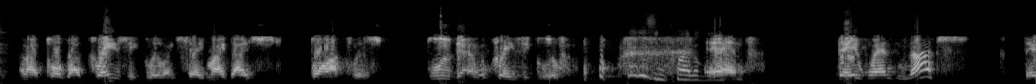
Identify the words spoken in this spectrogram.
and I pulled out crazy glue and say, "My guy's block was glued down with crazy glue." that is incredible. And they went nuts. They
